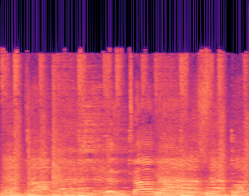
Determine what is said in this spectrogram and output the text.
lentabene, lentabene.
